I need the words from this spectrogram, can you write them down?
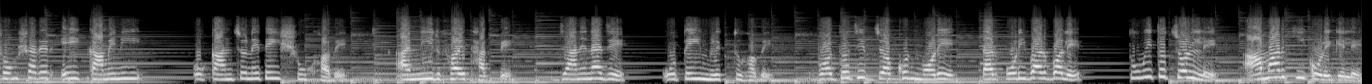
সংসারের এই কামিনী ও কাঞ্চনেতেই সুখ হবে আর নির্ভয় থাকবে। জানে না যে ওতেই মৃত্যু হবে। বদ্ধজীব যখন মরে, তার পরিবার বলে তুমি তো চললে, আমার কি করে গেলে?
